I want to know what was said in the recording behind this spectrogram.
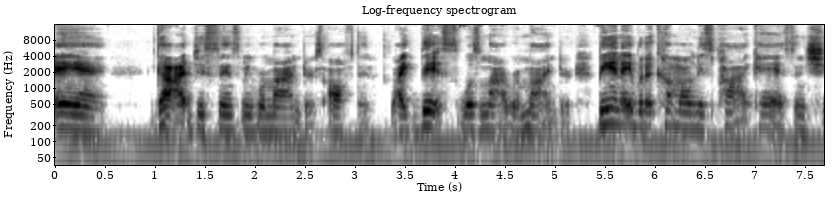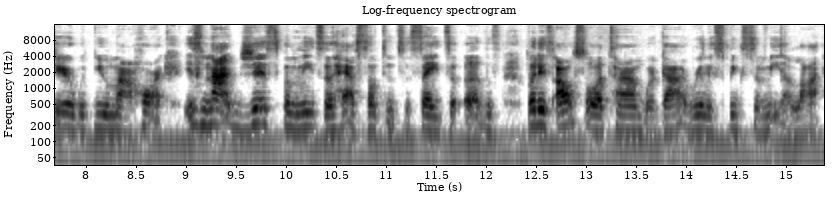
And God just sends me reminders often. Like this was my reminder. Being able to come on this podcast and share with you my heart is not just for me to have something to say to others, but it's also a time where God really speaks to me a lot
